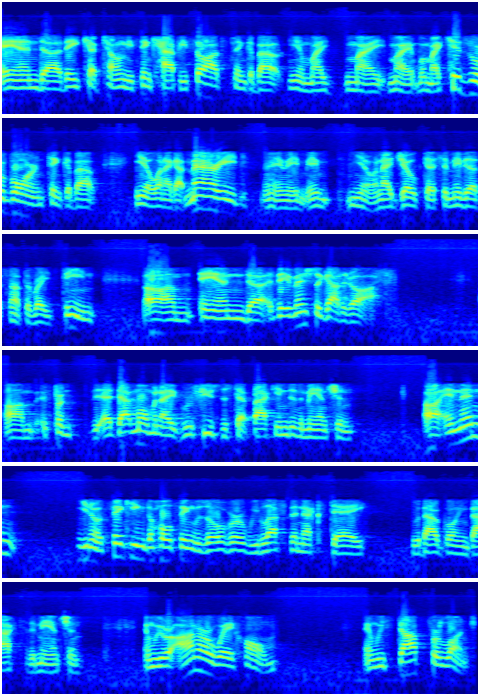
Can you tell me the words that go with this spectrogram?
and uh, they kept telling me think happy thoughts, think about you know my my my when my kids were born, think about you know, when I got married, maybe, maybe, you know, and I joked, I said maybe that's not the right theme, um, and uh, they eventually got it off. Um, from at that moment, I refused to step back into the mansion, uh, and then, you know, thinking the whole thing was over, we left the next day without going back to the mansion, and we were on our way home, and we stopped for lunch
